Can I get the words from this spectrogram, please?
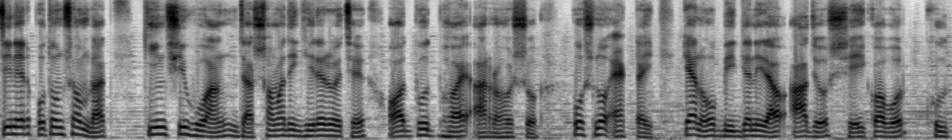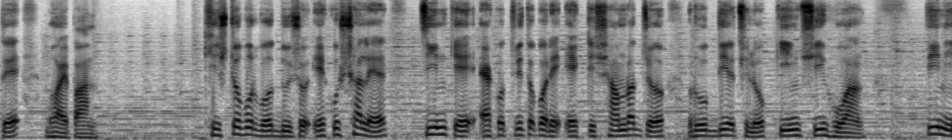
চীনের প্রথম সম্রাট কিংশি হুয়াং যার সমাধি ঘিরে রয়েছে অদ্ভুত ভয় আর রহস্য। প্রশ্ন একটাই, কেন বিজ্ঞানীরাও আজও সেই কবর খুলতে ভয় পান? খ্রিস্টপূর্ব দুশো একুশ সালের চীনকে একত্রিত করে একটি সাম্রাজ্য রূপ দিয়েছিল কিংশি হুয়াং তিনি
